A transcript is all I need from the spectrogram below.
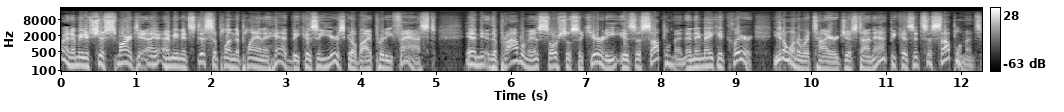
Right. I mean, it's just smart. I, I, mean, it's discipline to plan ahead because the years go by pretty fast. And the problem is Social Security is a supplement and they make it clear. You don't want to retire just on that because it's a supplement.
